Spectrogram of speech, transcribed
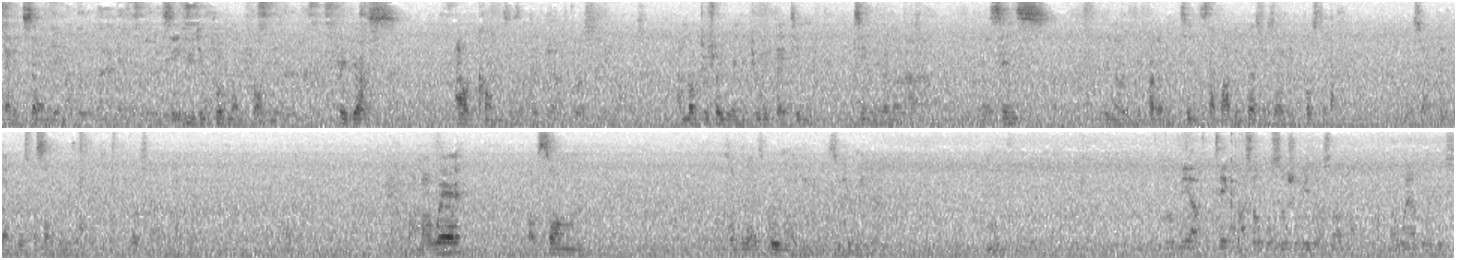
that it's um, it's a huge improvement from previous outcomes, isn't it? Yeah, of course. I'm not too sure you were in the 2013 team. You were not. You know, since you know you've part of the team, this is about the best result you've posted. You know, so I think that goes for something, isn't it? of course, yeah. Okay. Okay. You I'm aware of some something that's going on in social media. Hmm? Well, me, I've taken myself off social media, so I'm not aware of all this.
